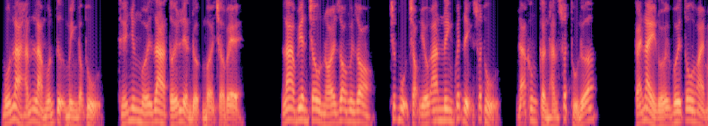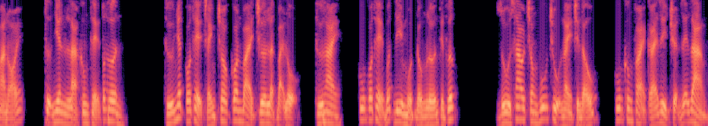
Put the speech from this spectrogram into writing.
Vốn là hắn là muốn tự mình động thủ, thế nhưng mới ra tới liền được mời trở về. La viên châu nói do nguyên do, chức vụ trọng yếu an ninh quyết định xuất thủ đã không cần hắn xuất thủ nữa. Cái này đối với tô hoài mà nói, tự nhiên là không thể tốt hơn. Thứ nhất có thể tránh cho con bài chưa lật bại lộ, thứ hai, cũng có thể bớt đi một đống lớn phiền phức. Dù sao trong vũ trụ này chiến đấu, cũng không phải cái gì chuyện dễ dàng.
